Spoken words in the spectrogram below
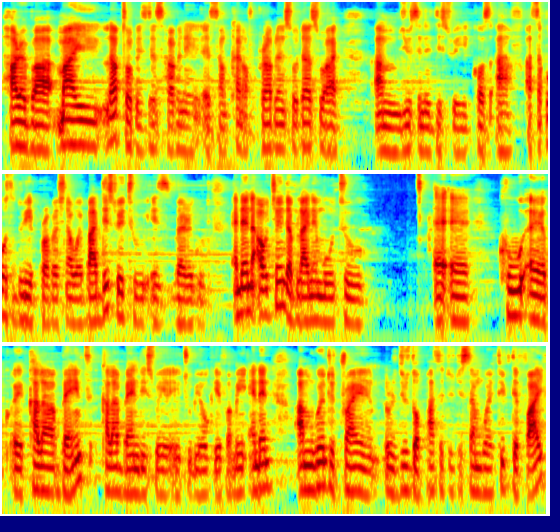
however my laptop is just having a, a, some kind of problem so that's why i'm using it this way because i'm supposed to do it professional way but this way too is very good. And then i'll change the blending mode to a, a cool a, color burn color burn this way it will be okay for me. And then i'm going to try and reduce the opacity to somewhere 55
